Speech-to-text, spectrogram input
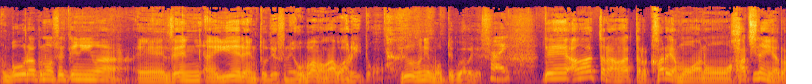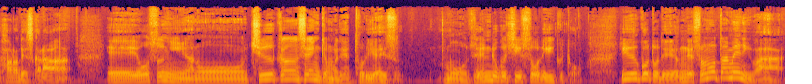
暴落の責任は、えー、前、イエレンとですね、オバマが悪いというふうに持っていくわけです。はい、で、上がったら上がったら、彼はもうあの、8年やる腹ですから、えー、要するに、あの、中間選挙までとりあえず、もう全力疾走でいくということで、で、そのためには、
